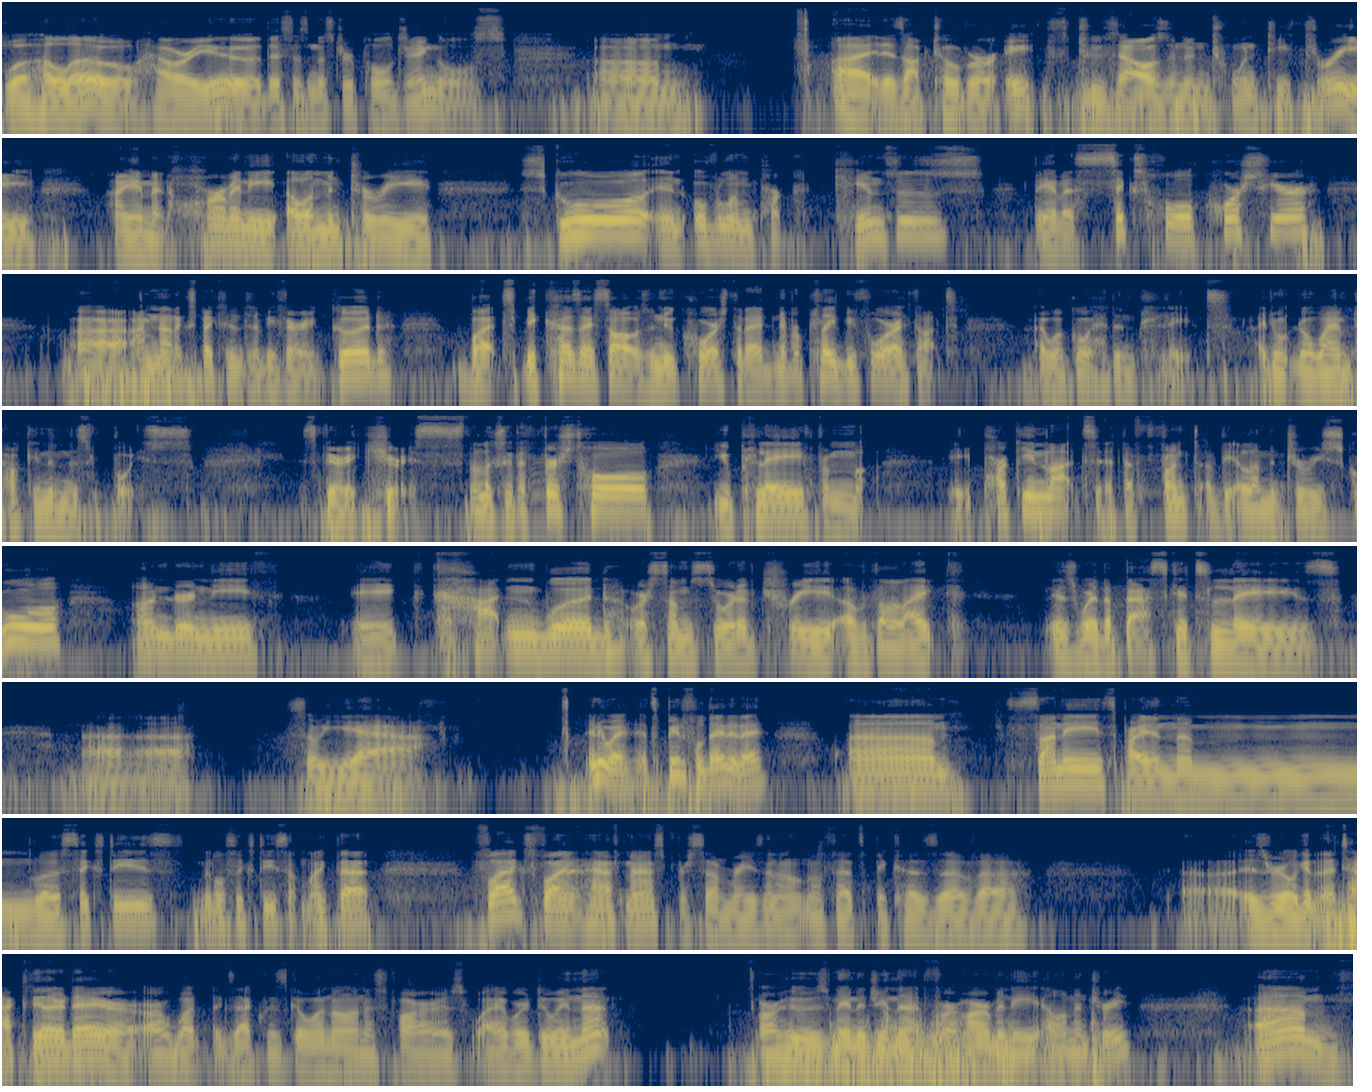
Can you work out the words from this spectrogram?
Well, hello. How are you? This is Mr. Pole Jangles. Um, uh, it is October 8th, 2023. I am at Harmony Elementary School in Overland Park, Kansas. They have a six hole course here. Uh, I'm not expecting it to be very good, but because I saw it was a new course that I'd never played before, I thought I will go ahead and play it. I don't know why I'm talking in this voice. It's very curious. It looks like the first hole you play from a parking lot at the front of the elementary school underneath a cottonwood or some sort of tree of the like is where the basket lays. Uh, so yeah. Anyway, it's a beautiful day today. Um, sunny. It's probably in the low 60s, middle 60s, something like that flags flying at half mast for some reason. I don't know if that's because of uh, uh, Israel getting attacked the other day or, or what exactly is going on as far as why we're doing that or who's managing that for Harmony Elementary. Um,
